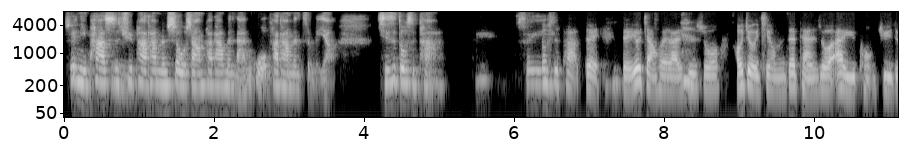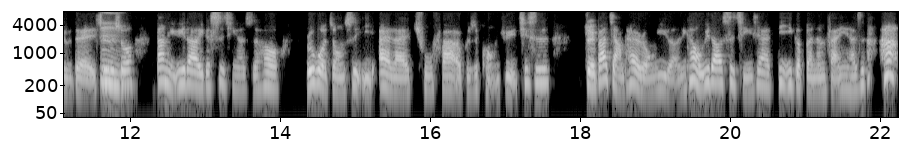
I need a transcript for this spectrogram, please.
所以你怕失去，怕他们受伤，怕他们难过，怕他们怎么样，其实都是怕。所以都是怕，对对，又讲回来是说，好久以前我们在谈说爱与恐惧，对不对？就是说，当你遇到一个事情的时候，如果总是以爱来出发，而不是恐惧，其实嘴巴讲太容易了。你看我遇到事情，现在第一个本能反应还是啊，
